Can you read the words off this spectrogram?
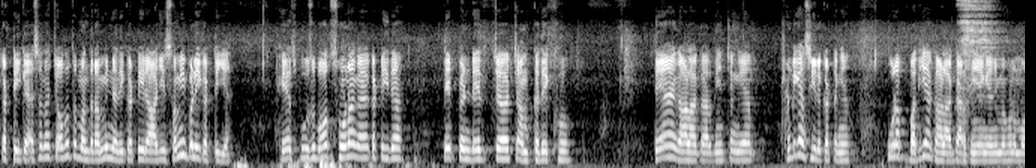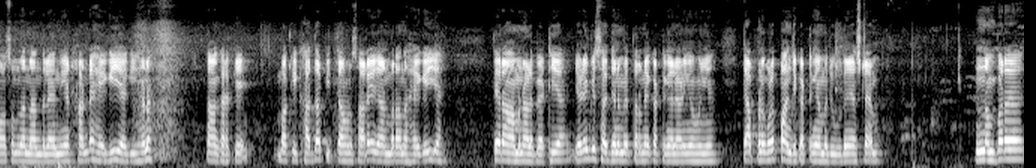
ਕੱਟੀ ਕਹਿ ਸਕਦਾ 14 ਤੋਂ 15 ਮਹੀਨਿਆਂ ਦੀ ਕੱਟੀ, ਰਾਜੀ ਸਮੀ ਪਲੀ ਕੱਟੀ ਆ। ਫੇਸ ਫੂਸ ਬਹੁਤ ਸੋਹਣਾ ਗਿਆ ਕੱਟੀ ਦਾ, ਤੇ ਪਿੰਡੇ 'ਚ ਚਮਕ ਦੇਖੋ। ਤੇ ਐ ਗਾਲਾਂ ਕਰਦੀਆਂ, ਚੰਗੀਆਂ, ਠੰਡੀਆਂ ਸੀਲ ਕੱਟੀਆਂ। ਪੂਰਾ ਵਧੀਆ ਗਾਲਾਂ ਕਰਦੀਆਂ ਹੈਗੀਆਂ ਜਿਵੇਂ ਹੁਣ ਮੌਸਮ ਦਾ ਆਨੰਦ ਲੈਂਦੀਆਂ ਠੰਡ ਹੈਗੀ ਹੈਗੀ, ਹਨਾ? ਤਾਂ ਕਰਕੇ ਬਾਕੀ ਖਾਦਾ ਪੀਤਾ ਹੁਣ ਸਾਰੇ ਜਾਨਵਰਾਂ ਦਾ ਹੈਗਾ ਹੀ ਆ, ਤੇ ਆਰਾਮ ਨਾਲ ਬੈਠੇ ਆ। ਜਿਹੜੇ ਵੀ ਸੱਜਣ ਮਿੱਤਰ ਨੇ ਕੱਟੀਆਂ ਲੈਣੀਆਂ ਹੋਈਆਂ, ਤੇ ਆਪਣੇ ਕੋਲ ਪੰਜ ਕੱਟੀਆਂ ਮੌਜੂਦ ਨੇ ਇਸ ਟਾਈਮ ਨੰਬਰ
